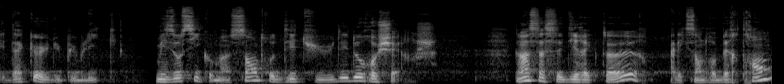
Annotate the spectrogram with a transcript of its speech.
et d'accueil du public, mais aussi comme un centre d'études et de recherche. Grâce à ses directeurs, Alexandre Bertrand,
